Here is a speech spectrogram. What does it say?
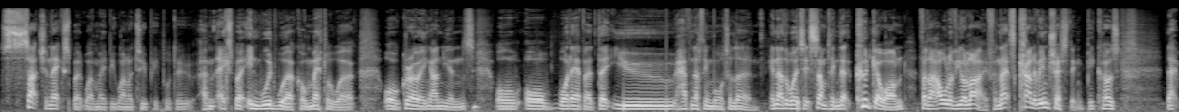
such an expert. Well, maybe one or two people do. Um, expert in woodwork or metalwork or growing onions or or whatever that you have nothing more to learn. In other words, it's something that could go on for the whole of your life, and that's kind of interesting because that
